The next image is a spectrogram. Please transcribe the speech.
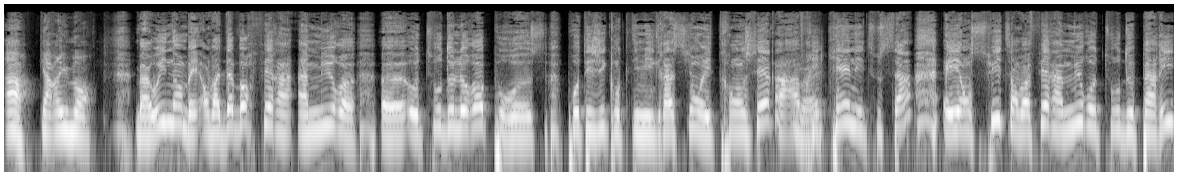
Ah, carrément. Bah oui, non, mais on va d'abord faire un, un mur euh, euh, autour de l'Europe pour euh, se protéger contre l'immigration étrangère, africaine et tout ça. Et ensuite, on va faire un mur autour de Paris,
